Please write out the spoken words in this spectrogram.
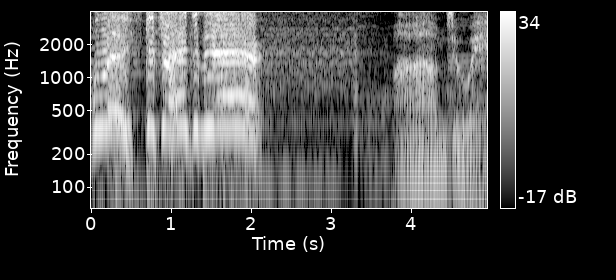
Police! Get your hands in the air! Bombs away.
